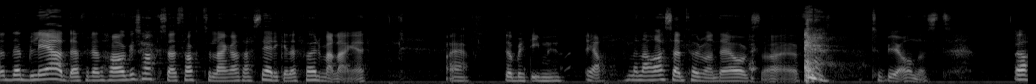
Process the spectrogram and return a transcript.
Det ble det, for hagesaks har jeg sagt så lenge at jeg ser ikke det for meg lenger. Å ja. Du har blitt immun. Ja, men jeg har sett for meg det òg, så to be honest. Ja,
